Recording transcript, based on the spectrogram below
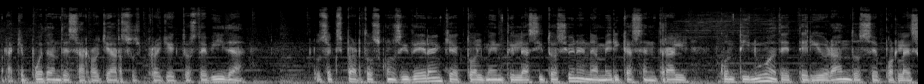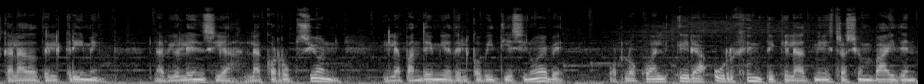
para que puedan desarrollar sus proyectos de vida los expertos consideran que actualmente la situación en América Central continúa deteriorándose por la escalada del crimen, la violencia, la corrupción y la pandemia del COVID-19, por lo cual era urgente que la administración Biden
